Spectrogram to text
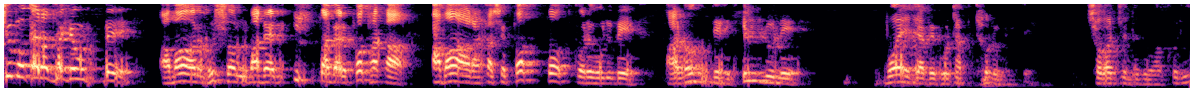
যুবকেরা জেগে উঠবে, আমার মুসলমানের ইসলামের পতাকা আবার আকাশে পথ পথ করে উঠবে আনন্দের হিল্লুলে বয়ে যাবে গোটা ধরণীতে। সবার জন্য দোয়া করি।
